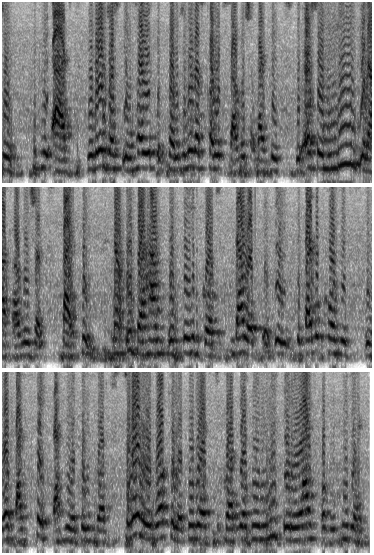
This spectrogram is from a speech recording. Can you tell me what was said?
to quickly add, we don't just inherit a promise, we don't just come into salvation by faith, we also live in our salvation by faith. Now, Abraham obeyed God. That was a, a, the Bible calls it, it was by faith that he obeyed God. So when we walk in obedience to God, when we live a life of obedience,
